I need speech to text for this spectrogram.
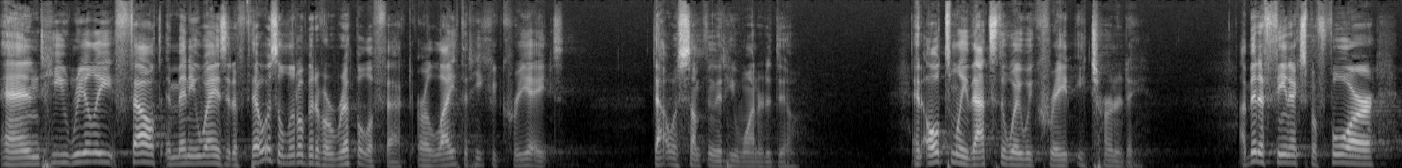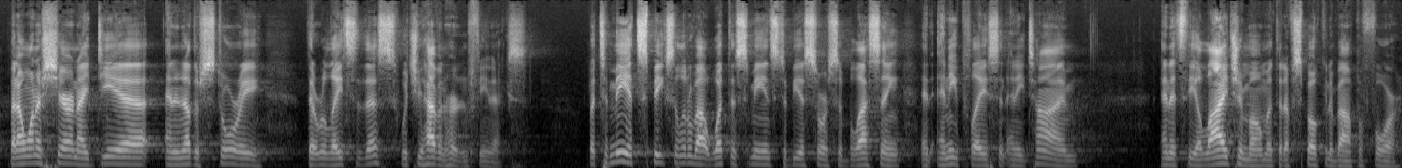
And he really felt, in many ways, that if there was a little bit of a ripple effect or a light that he could create, that was something that he wanted to do. And ultimately, that's the way we create eternity. I've been to Phoenix before, but I want to share an idea and another story that relates to this, which you haven't heard in Phoenix. But to me, it speaks a little about what this means to be a source of blessing at any place and any time and it's the Elijah moment that I've spoken about before.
